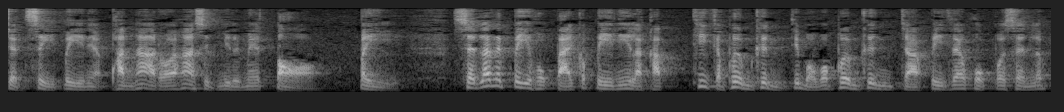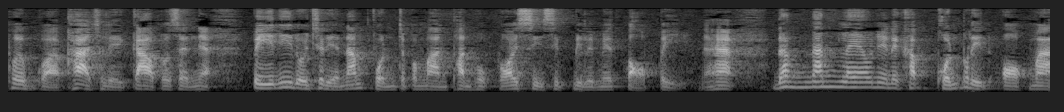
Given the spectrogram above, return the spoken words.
67 4 ปีเนี่ย 1,550มิลลิเมตรต่อปี เสร็จแล้วในปี 68 ก็ปีนี้แหละครับ ที่จะเพิ่มขึ้นที่บอกว่าเพิ่มขึ้นจากปีที่แล้ว 6%แล้วเพิ่มกว่าค่าเฉลี่ย 9%เนี่ย ปีนี้โดยเฉลี่ยน้ำฝนจะประมาณ 1,640มิลลิเมตรต่อปีนะฮะ ดังนั้นแล้วเนี่ยนะครับผลผลิตออกมา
